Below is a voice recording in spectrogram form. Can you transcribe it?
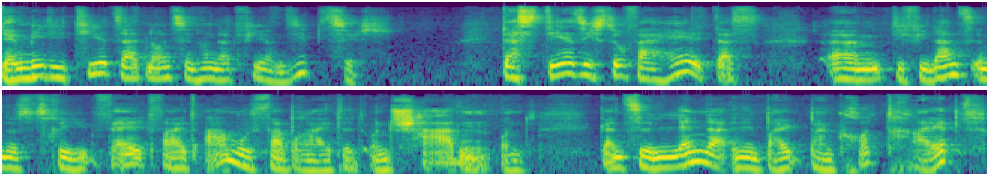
Der meditiert seit 1974. Dass der sich so verhält, dass ähm, die Finanzindustrie weltweit Armut verbreitet und Schaden und ganze Länder in den Bankrott treibt,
